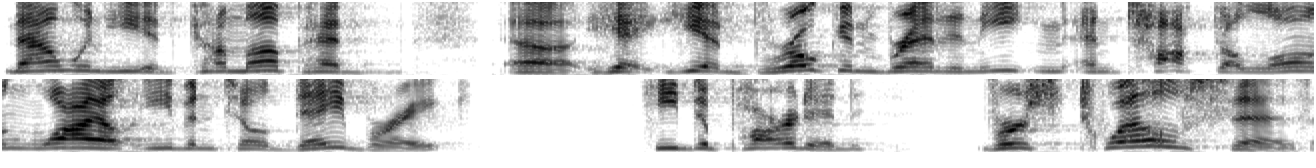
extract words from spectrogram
now when he had come up, had uh, he, he had broken bread and eaten and talked a long while, even till daybreak, he departed Verse 12 says,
